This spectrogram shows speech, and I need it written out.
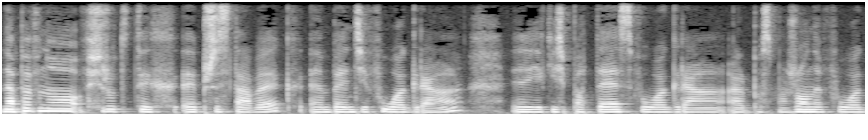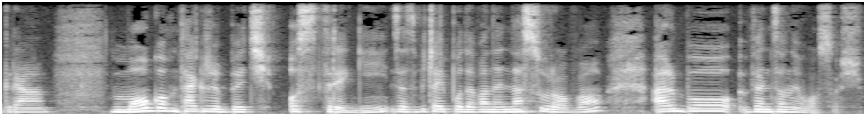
Na pewno wśród tych e, przystawek e, będzie foie gras, e, jakieś pâté z foie gras albo smażone foie gras. Mogą także być ostrygi, zazwyczaj podawane na surowo, albo wędzony łosoś.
